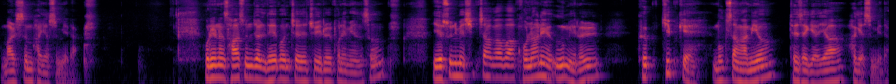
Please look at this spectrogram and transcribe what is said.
말씀하였습니다. 우리는 사순절 네 번째 주일을 보내면서 예수님의 십자가와 고난의 의미를 급 깊게 묵상하며 되새겨야 하겠습니다.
